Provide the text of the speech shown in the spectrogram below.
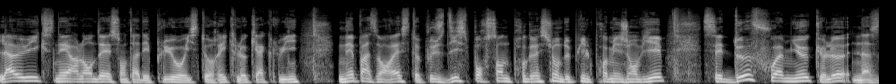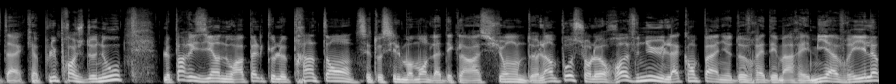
l'AEX néerlandais sont à des plus hauts historiques. Le CAC, lui, n'est pas en reste. Plus 10% de progression depuis le 1er janvier. C'est deux fois mieux que le Nasdaq. Plus proche de nous, le Parisien nous rappelle que le printemps, c'est aussi le moment de la déclaration de l'impôt sur le revenu. La campagne devrait démarrer mi-avril.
